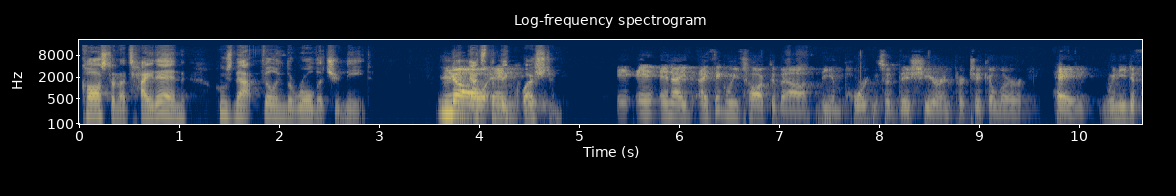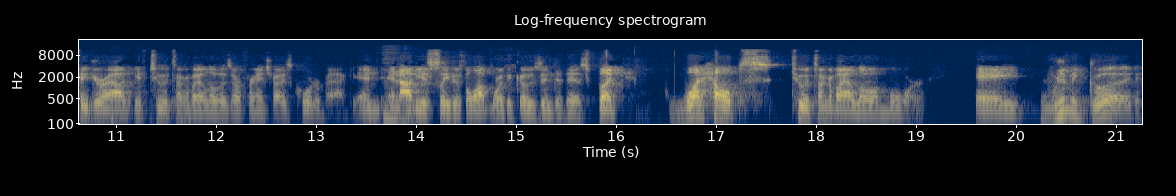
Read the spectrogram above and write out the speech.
cost on a tight end who's not filling the role that you need? No, that's the big question. And I, I think we talked about the importance of this year in particular hey, we need to figure out if Tua Tagovailoa is our franchise quarterback. And mm-hmm. and obviously there's a lot more that goes into this, but what helps Tua Tagovailoa more. A really good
